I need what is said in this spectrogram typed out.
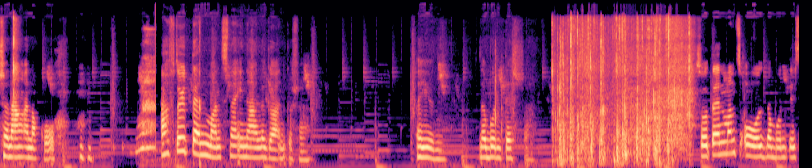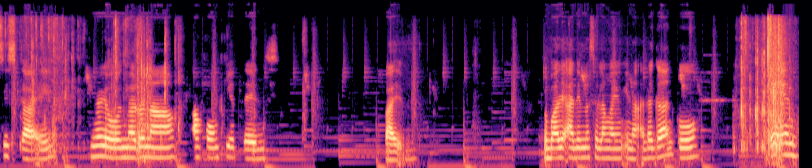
siya na ang anak ko. After 10 months na inaalagaan ko siya, ayun, nabuntis siya. So, 10 months old, nabuntis si Sky. Ngayon, meron na akong kittens. Five. So, bali, anim na sila ngayong inaalagaan ko. And,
